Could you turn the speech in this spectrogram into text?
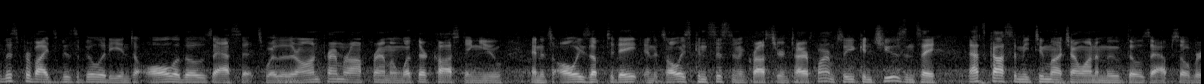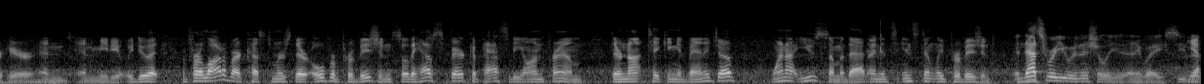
This provides visibility into all of those assets, whether they're on-prem or off-prem and what they're costing you, and it's always up to date and it's always consistent across your entire farm. So you can choose and say, that's costing me too much, I want to move those apps over here mm-hmm. and, and immediately do it. And for a lot of our customers, they're over provisioned, so they have spare capacity on-prem they're not taking advantage of, why not use some of that right. and it's instantly provisioned. And that's where you initially, anyway, see the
